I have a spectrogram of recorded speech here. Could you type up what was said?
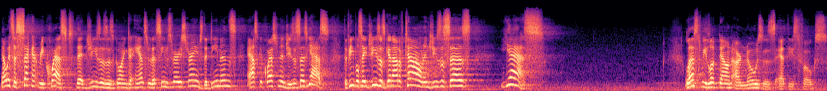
Now, it's a second request that Jesus is going to answer that seems very strange. The demons ask a question, and Jesus says, Yes. The people say, Jesus, get out of town. And Jesus says, Yes lest we look down our noses at these folks,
